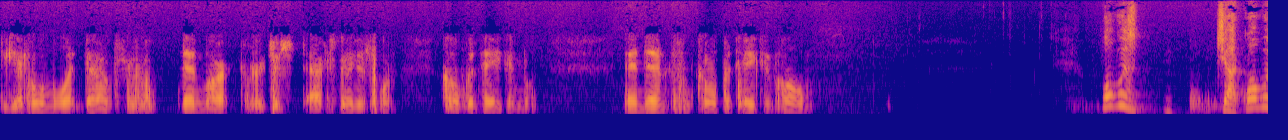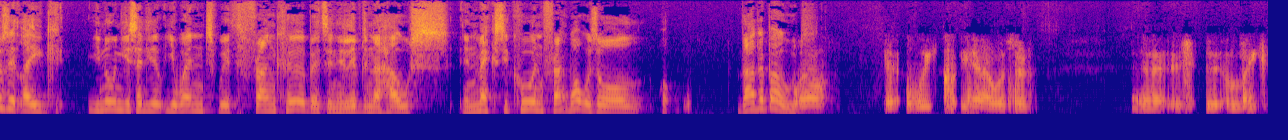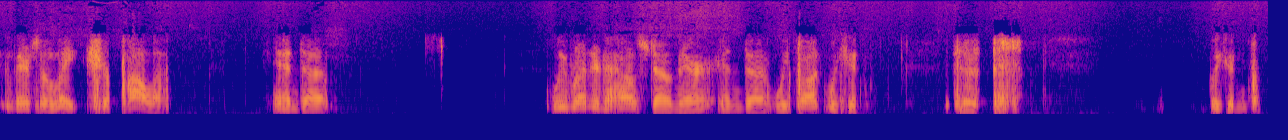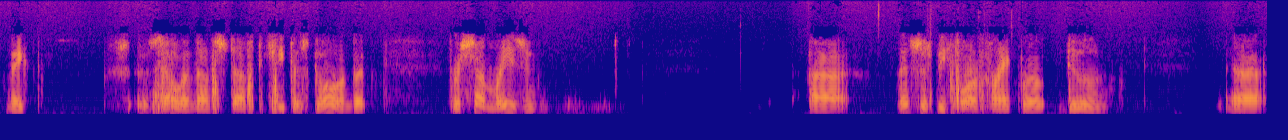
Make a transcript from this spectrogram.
to get home. Went down through Denmark, or just actually I just went Copenhagen, and then from Copenhagen home. What was Jack? What was it like? You know, when you said you, you went with Frank Herbert and you lived in a house in Mexico, and Frank, what was all what, that about? Well, it, we yeah, it was a uh, lake. There's a lake, Chapala, and uh, we rented a house down there, and uh, we thought we could we could make sell enough stuff to keep us going, but for some reason, uh, this was before Frank wrote Dune. Uh,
